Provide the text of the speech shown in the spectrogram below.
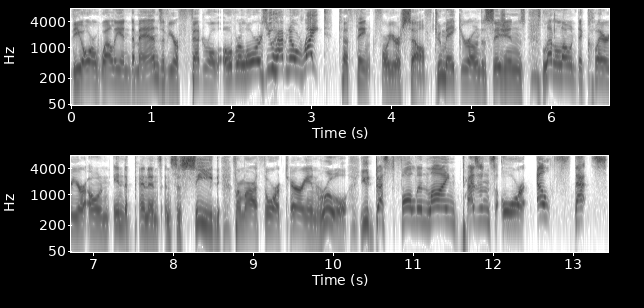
the Orwellian demands of your federal overlords. You have no right to think for yourself, to make your own decisions, let alone declare your own independence and secede from our authoritarian rule. You'd best fall in line, peasants, or else. That's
